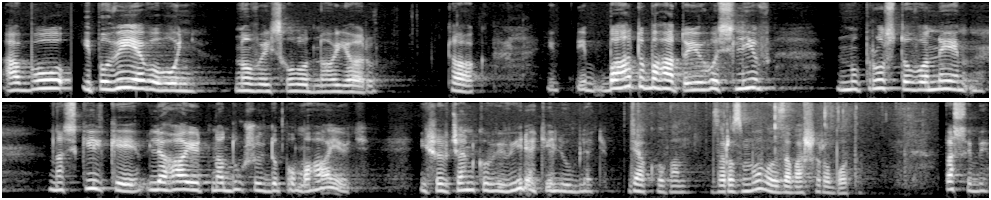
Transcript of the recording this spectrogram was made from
Або і повіє вогонь новий з Холодного Яру. Так. І багато-багато його слів, ну просто вони наскільки лягають на душу і допомагають, і Шевченкові вірять і люблять. Дякую вам за розмову і за вашу роботу. Спасибі.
